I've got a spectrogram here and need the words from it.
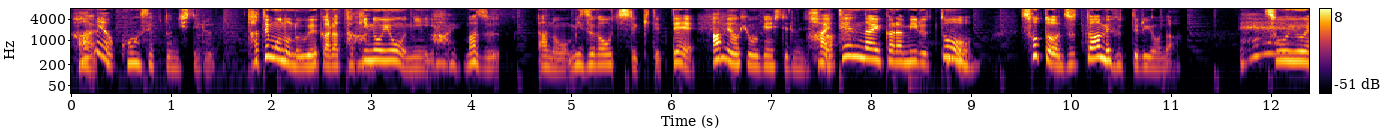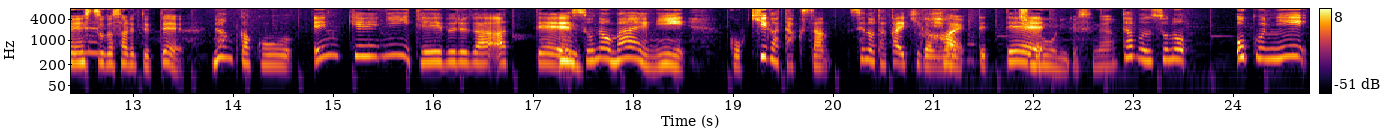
雨をコンセプトにしてる、建物の上から滝のように、まずあの水が落ちてきてて雨を表現してるんですはい、店内から見ると、うん、外はずっと雨降ってるような、えー、そういう演出がされてて。なんかこう円形にテーブルがあって、うん、その前にこう木がたくさん背の高い木が植わってて、はい、中央にですね。多分その奥に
